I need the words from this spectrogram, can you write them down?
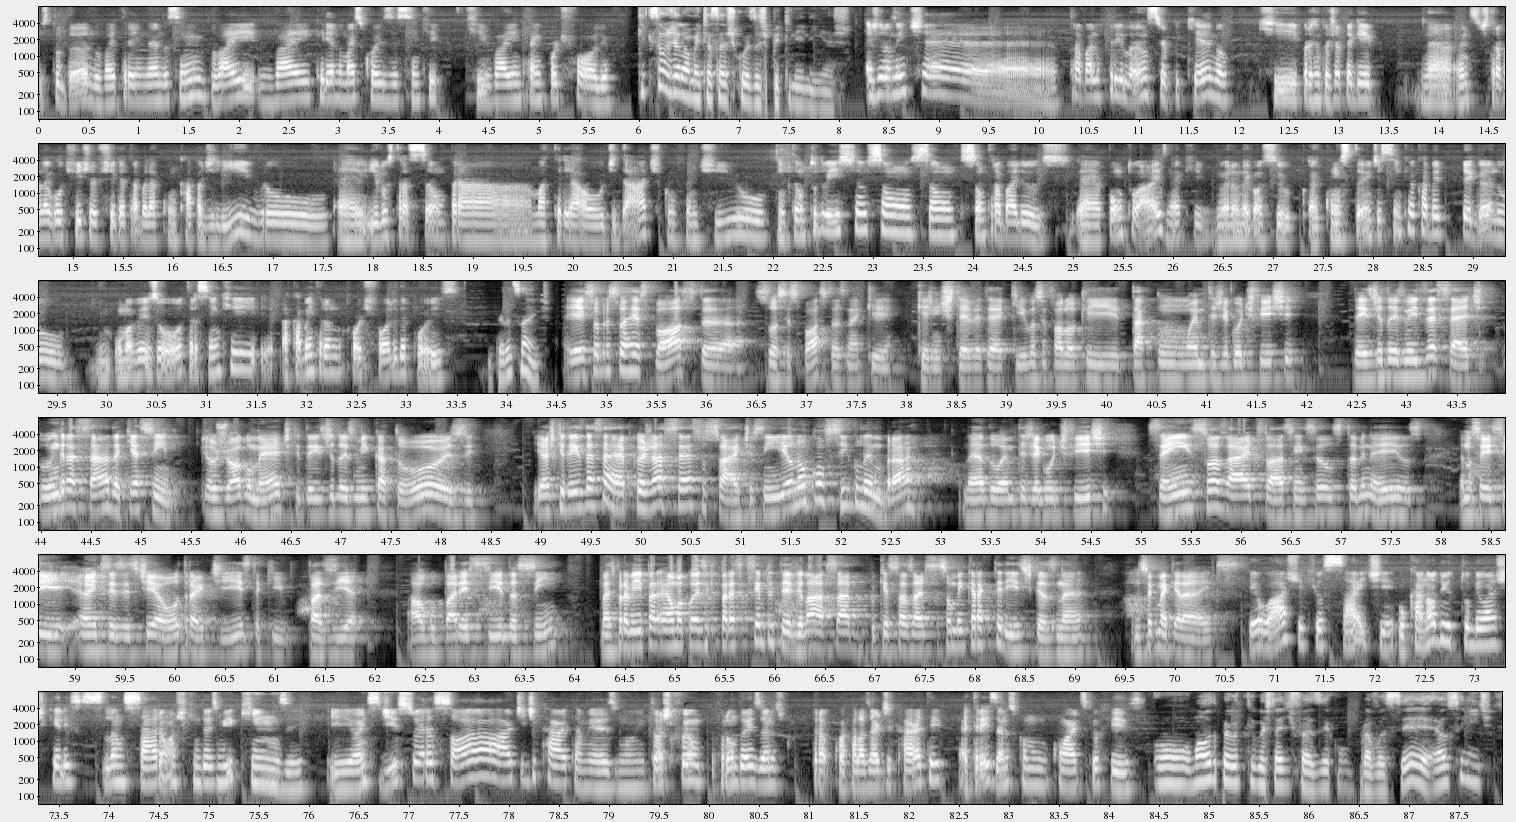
estudando, vai treinando assim, vai, vai criando mais coisas assim que, que vai entrar em portfólio. Que, que, são geralmente essas coisas pequenininhas? É, geralmente é trabalho freelancer pequeno, que, por exemplo, eu já peguei né, antes de trabalhar Goldfish, eu cheguei a trabalhar com capa de livro, é, ilustração para material didático infantil. Então, tudo isso são, são, são trabalhos é, pontuais, né, que não era um negócio é, constante, assim, que eu acabei pegando uma vez ou outra, assim, que acaba entrando no portfólio depois. Interessante. E aí, sobre a sua resposta, suas respostas, né, que, que a gente teve até aqui, você falou que tá com o MTG Goldfish desde 2017. O engraçado é que, assim, eu jogo Magic desde 2014, e acho que desde essa época eu já acesso o site, assim, e eu não consigo lembrar, né, do MTG Goldfish sem suas artes lá, sem seus thumbnails. Eu não sei se antes existia outra artista que fazia algo parecido assim. Mas para mim é uma coisa que parece que sempre teve lá, sabe? Porque suas artes são bem características, né? Não sei como é que era antes. Eu acho que o site, o canal do YouTube, eu acho que eles lançaram, acho que em 2015. E antes disso era só arte de carta mesmo. Então acho que foi um, foram dois anos pra, com aquelas artes de carta e é três anos com, com artes que eu fiz. Uma outra pergunta que eu gostaria de fazer para você é o seguinte:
